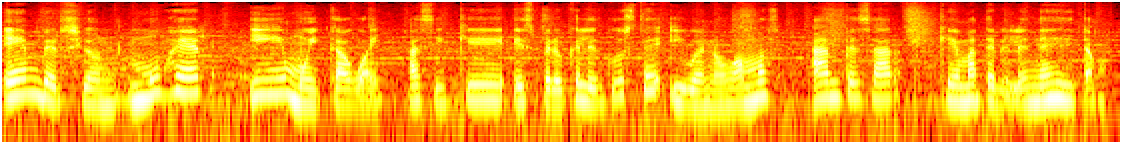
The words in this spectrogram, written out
en versión mujer y muy kawaii. Así que espero que les guste y bueno vamos a empezar. Qué materiales necesitamos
